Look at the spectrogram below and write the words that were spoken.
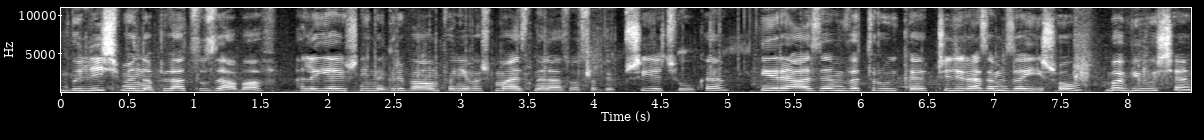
Byliśmy na placu zabaw, ale ja już nie nagrywałam, ponieważ Maja znalazła sobie przyjaciółkę i razem we trójkę, czyli razem z Aiszą, bawiły się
